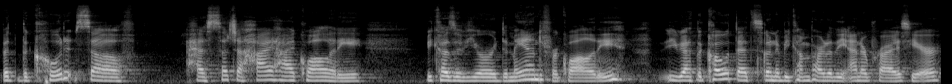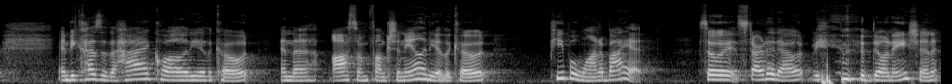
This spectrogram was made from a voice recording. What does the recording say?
But the code itself has such a high high quality because of your demand for quality. You got the coat that's going to become part of the enterprise here. And because of the high quality of the coat and the awesome functionality of the coat, people want to buy it. So it started out being a donation,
